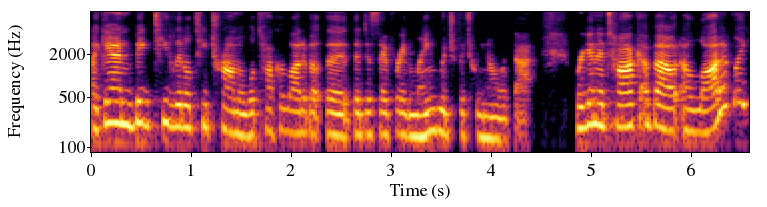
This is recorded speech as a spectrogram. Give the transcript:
again, big T, little t trauma. We'll talk a lot about the, the deciphering language between all of that. We're going to talk about a lot of like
